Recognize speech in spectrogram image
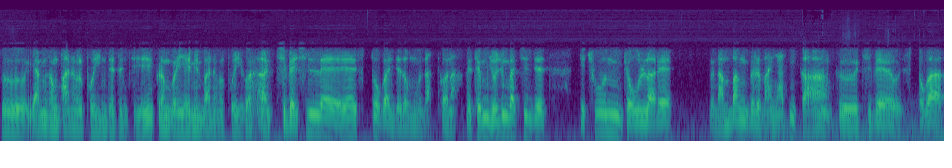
그 양성 반응을 보인다든지 그런 거에 예민 반응을 보이거나 집의 실내의 습도가 이제 너무 낮거나 그 지금 요즘 같이 이제 추운 겨울날에 그 난방들을 많이 하니까 그 집의 습도가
